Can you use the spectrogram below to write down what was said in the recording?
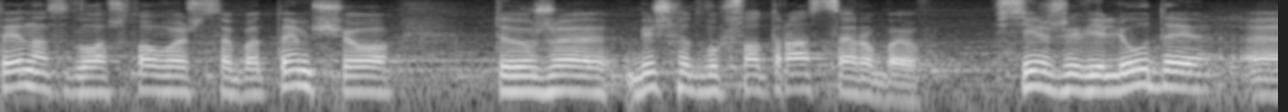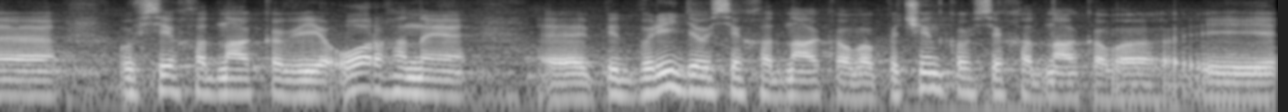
ти налаштовуєш себе тим, що ти вже більше 200 разів це робив. Всі живі люди, е, у всіх однакові органи, е, підборіддя у всіх однаково, печінка у всіх однакова. І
